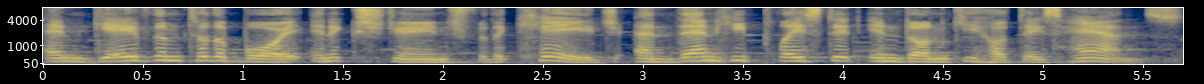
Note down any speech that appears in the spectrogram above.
and gave them to the boy in exchange for the cage, and then he placed it in Don Quixote's hands.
